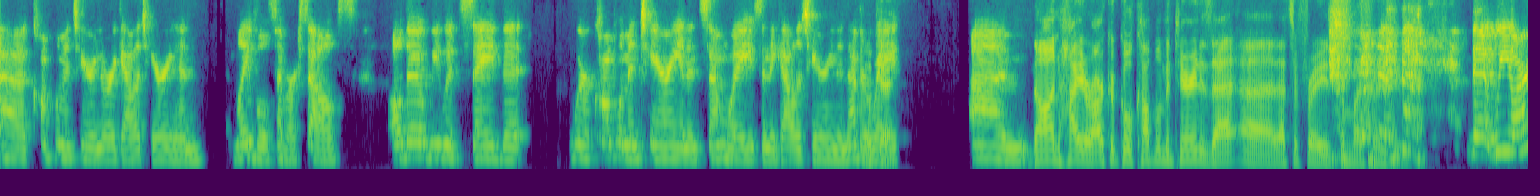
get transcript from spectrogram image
uh, complementarian or egalitarian labels of ourselves although we would say that we're complementarian in some ways and egalitarian in other okay. ways um, non-hierarchical complementarian is that uh, that's a phrase from my friends. that we are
